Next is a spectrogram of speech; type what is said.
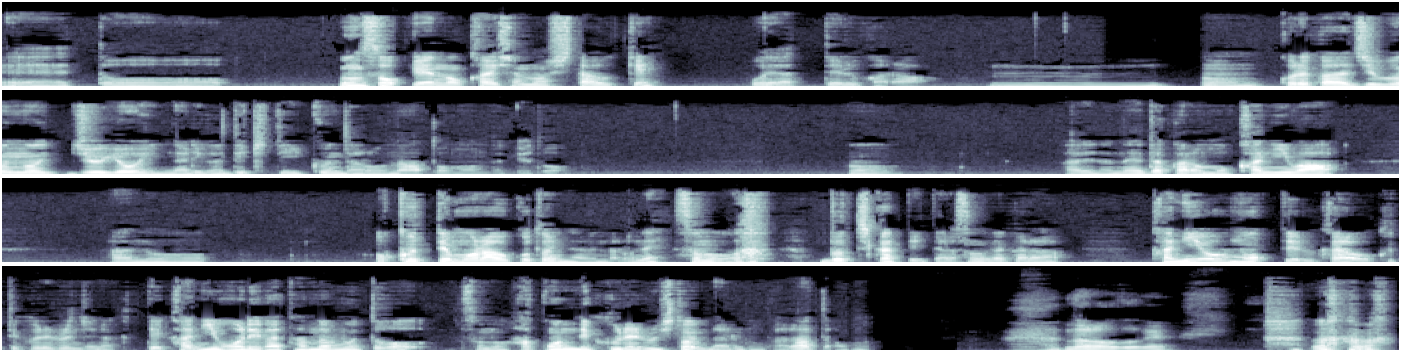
えーっと、運送系の会社の下請けをやってるから、うーん。うん。これから自分の従業員なりができていくんだろうなと思うんだけど。うん。あれだね。だからもうカニは、あの、送ってもらうことになるんだろうね。その、どっちかって言ったら、その、だから、カニを持ってるから送ってくれるんじゃなくて、カニを俺が頼むと、その、運んでくれる人になるのかなとは思う。なるほどね。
